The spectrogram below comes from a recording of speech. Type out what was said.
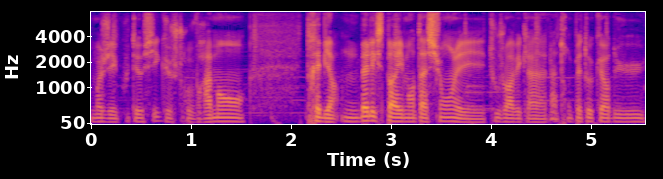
moi j'ai écouté aussi, que je trouve vraiment très bien. Une belle expérimentation et toujours avec la, la trompette au cœur du,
